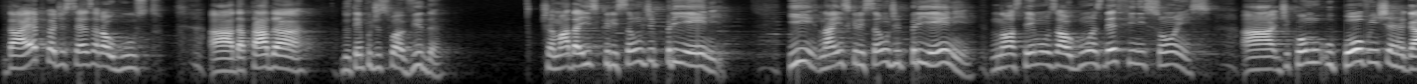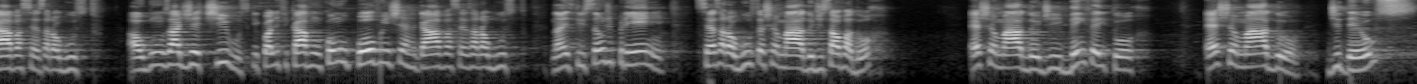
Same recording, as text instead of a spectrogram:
da época de César Augusto, a datada do tempo de sua vida, chamada inscrição de Priene. E na inscrição de Priene, nós temos algumas definições ah, de como o povo enxergava César Augusto. Alguns adjetivos que qualificavam como o povo enxergava César Augusto. Na inscrição de Priene, César Augusto é chamado de Salvador, é chamado de benfeitor, é chamado de Deus,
